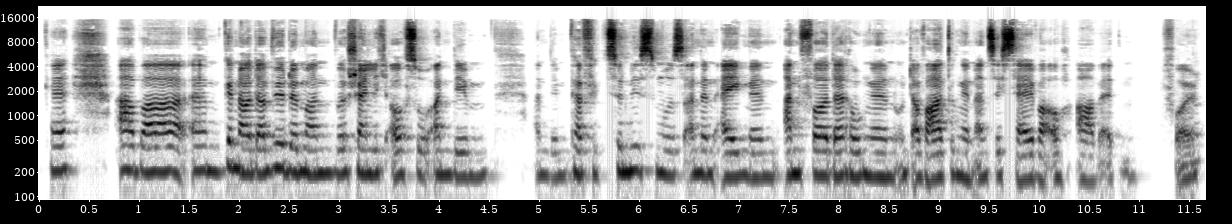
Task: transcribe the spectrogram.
Okay. Aber ähm, genau, da würde man wahrscheinlich auch so an dem an dem Perfektionismus, an den eigenen Anforderungen und Erwartungen an sich selber auch arbeiten. Voll.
